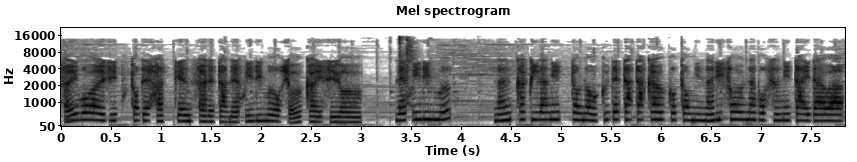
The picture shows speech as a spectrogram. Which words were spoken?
最後はエジプトで発見されたネフィリムを紹介しよう。ネフィリム？なんかピラミッドの奥で戦うことになりそうなボスみたいだわ。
